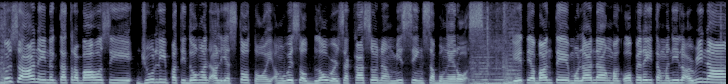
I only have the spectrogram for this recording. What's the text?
kung saan ay nagtatrabaho si Julie Patidongan alias Totoy, ang whistleblower sa kaso ng missing sa Gate Abante mula nang mag-operate ang Manila Arena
